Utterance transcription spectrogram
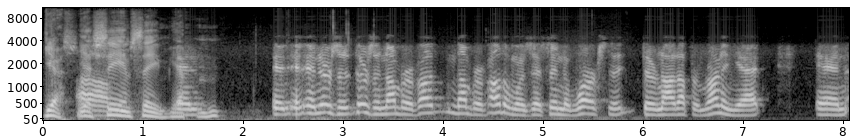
Yes. Yes, Um, CMC. Yeah. and- mhm. And, and, and there's a there's a number of oth- number of other ones that's in the works that they're not up and running yet, and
